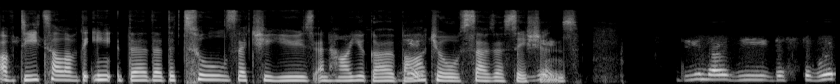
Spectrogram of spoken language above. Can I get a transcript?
of detail of the, the, the, the tools that you use and how you go about your Sozo sessions? Do you know the, the the word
